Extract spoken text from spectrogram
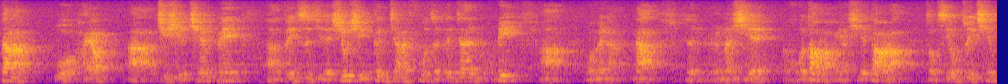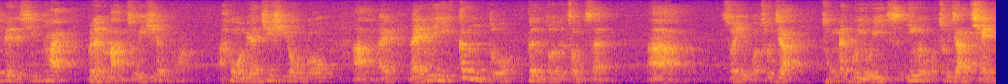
当然，我还要啊继续的谦卑啊，对自己的修行更加的负责，更加的努力啊。我们呢，那人呢，学活到老要学到老，总是用最谦卑的心态，不能满足于现况啊。我们要继续用功。啊，来来利益更多更多的众生，啊，所以我出家从来不犹豫，是因为我出家前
